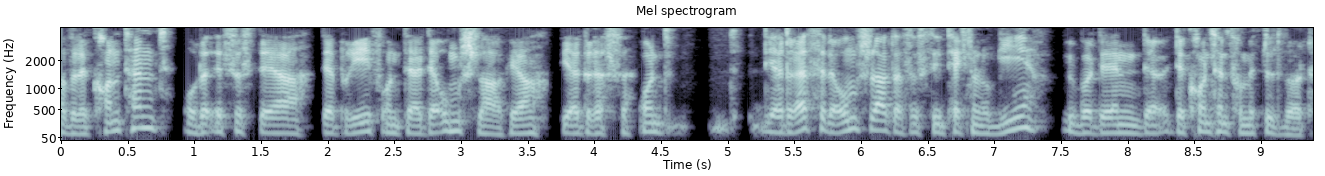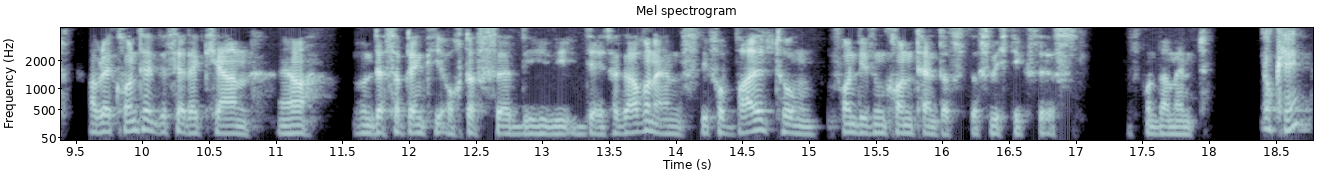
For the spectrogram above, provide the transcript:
Also der Content, oder ist es der, der Brief und der, der Umschlag, ja, die Adresse? Und die Adresse, der Umschlag, das ist die Technologie, über den der, der Content vermittelt wird. Aber der Content ist ja der Kern, ja. Und deshalb denke ich auch, dass äh, die, die Data Governance, die Verwaltung von diesem Content das, das Wichtigste ist, das Fundament. Okay,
